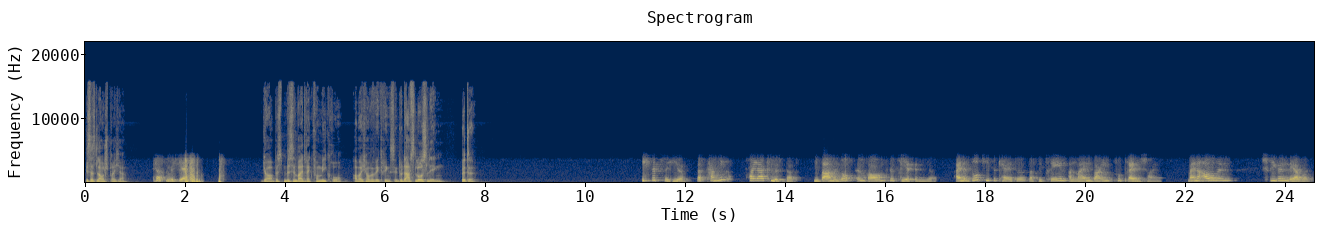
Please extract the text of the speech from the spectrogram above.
Ist das Lautsprecher? Hörst du mich jetzt? Ja, bist ein bisschen weit weg vom Mikro, aber ich hoffe, wir kriegen es hin. Du darfst loslegen. Bitte. Ich sitze hier. Das Kaminfeuer knistert. Die warme Luft im Raum gefriert in mir. Eine so tiefe Kälte, dass die Tränen an meinen Wangen zu brennen scheinen. Meine Augen spiegeln Leere,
